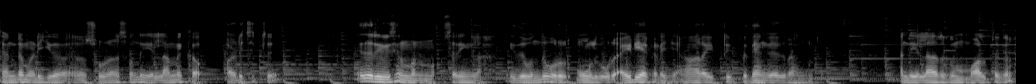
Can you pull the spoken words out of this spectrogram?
சென்டம் அடிக்கிற ஸ்டூடெண்ட்ஸ் வந்து எல்லாமே க படிச்சுட்டு இதை ரிவிஷன் பண்ணணும். சரிங்களா? இது வந்து ஒரு உங்களுக்கு ஒரு ஐடியா கிடைக்கும். ஆ ரைட்டு இப்படி தான் கேட்குறாங்கன்ட்டு அண்ட் எல்லாருக்கும் வாழ்த்துக்கள்.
